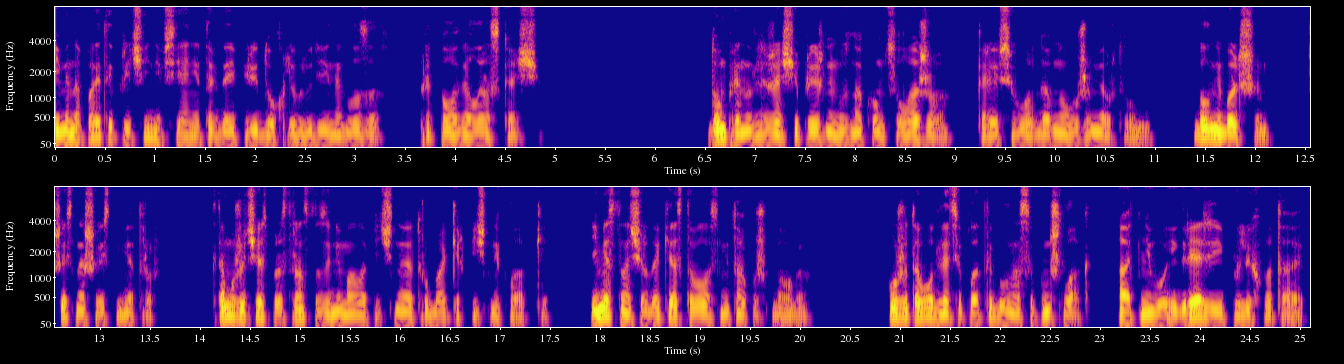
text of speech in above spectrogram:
Именно по этой причине все они тогда и передохли у людей на глазах, предполагал рассказчик. Дом, принадлежащий прежнему знакомцу Лажева, скорее всего, давно уже мертвому, был небольшим, 6 на 6 метров. К тому же часть пространства занимала печная труба кирпичной кладки, и места на чердаке оставалось не так уж много. Хуже того, для теплоты был насыпан шлак, а от него и грязи, и пыли хватает.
